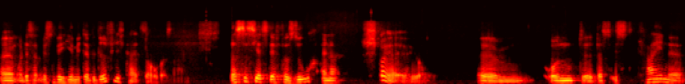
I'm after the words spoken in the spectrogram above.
Ähm, und deshalb müssen wir hier mit der Begrifflichkeit sauber sein. Das ist jetzt der Versuch einer Steuererhöhung. Ähm, und äh, das ist keine,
